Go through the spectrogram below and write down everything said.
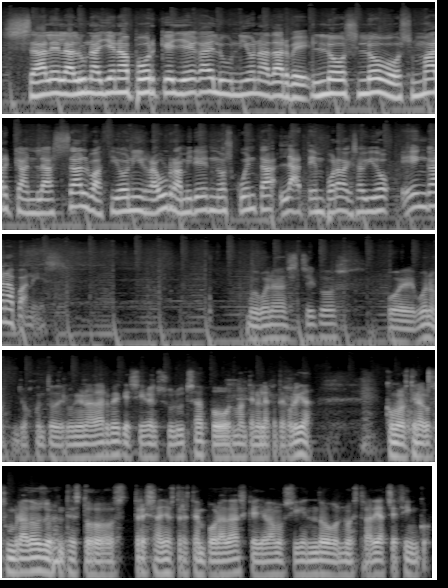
Sale la luna llena porque llega el Unión a Darbe. Los Lobos marcan la salvación y Raúl Ramírez nos cuenta la temporada que se ha habido en Ganapanes. Muy buenas chicos. Pues bueno, yo cuento del Unión a Darbe que sigue en su lucha por mantener la categoría, como nos tiene acostumbrados durante estos tres años, tres temporadas que llevamos siguiendo nuestra DH5.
